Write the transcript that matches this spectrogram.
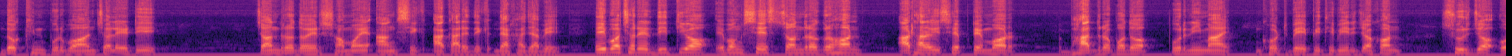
দক্ষিণ পূর্ব অঞ্চলে এটি চন্দ্রোদয়ের সময় আংশিক আকারে দেখা যাবে। এই বছরের দ্বিতীয় এবং শেষ চন্দ্রগ্রহণ, আঠারোই সেপ্টেম্বর, ভাদ্রপদ পূর্ণিমায় ঘটবে। পৃথিবীর যখন সূর্য ও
